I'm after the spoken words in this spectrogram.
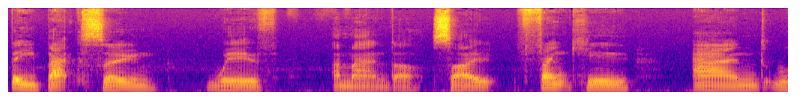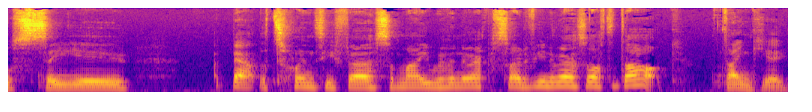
be back soon with Amanda. So thank you, and we'll see you about the twenty first of May with a new episode of Universal After Dark. Thank you.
